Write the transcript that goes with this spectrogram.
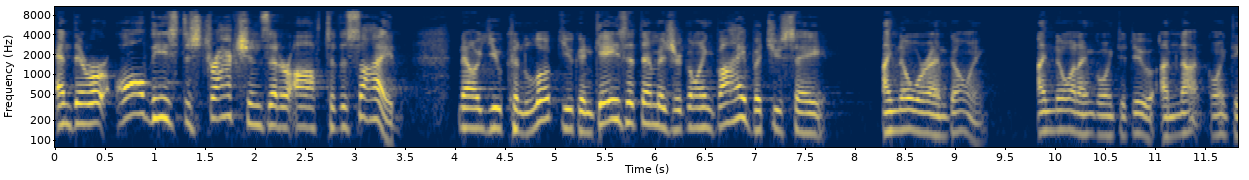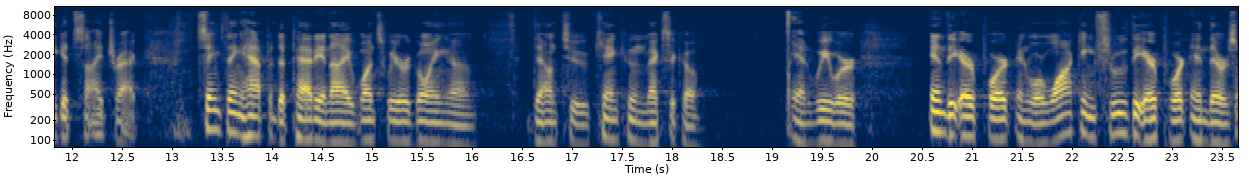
and there are all these distractions that are off to the side. Now you can look, you can gaze at them as you're going by, but you say, I know where I'm going. I know what I'm going to do. I'm not going to get sidetracked. Same thing happened to Patty and I once we were going uh, down to Cancun, Mexico. And we were in the airport and we're walking through the airport and there's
